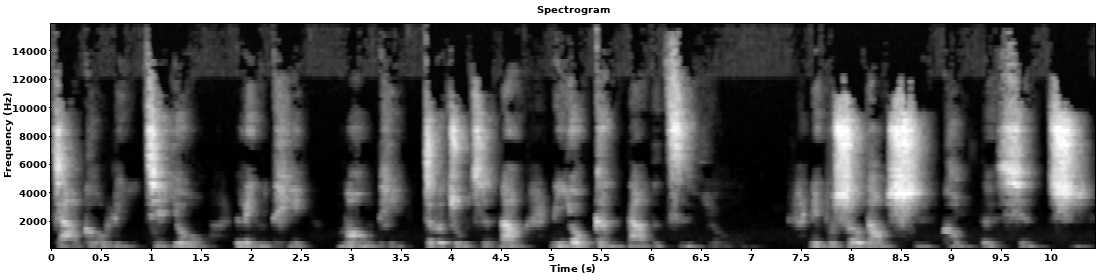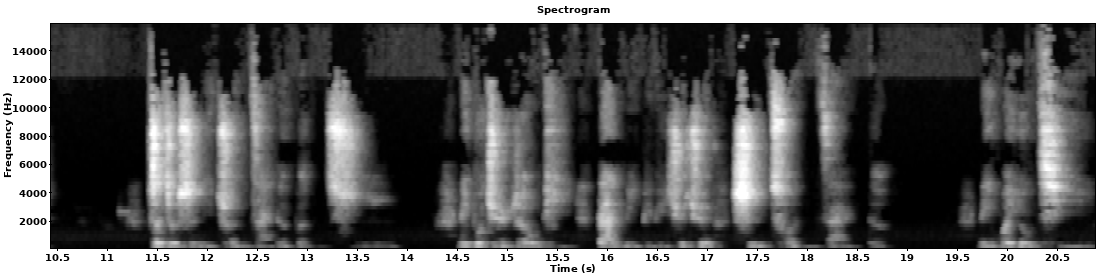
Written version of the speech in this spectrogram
架构里，借由灵体、梦体这个组织囊，你有更大的自由，你不受到时空的限制。这就是你存在的本质。你不具肉体，但你的的确确是存在的。你会有其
